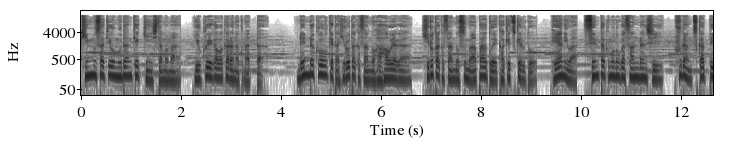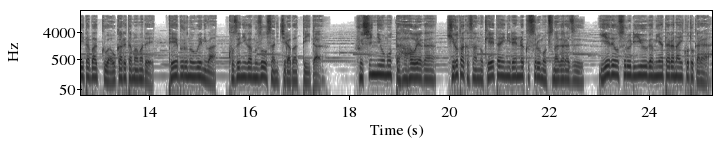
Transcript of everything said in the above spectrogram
勤務先を無断欠勤したまま行方がわからなくなった。連絡を受けた博隆さんの母親が博隆さんの住むアパートへ駆けつけると部屋には洗濯物が散乱し普段使っていたバッグは置かれたままで、テーブルの上には小銭が無造作に散らばっていた。不審に思った母親が、広高さんの携帯に連絡するも繋がらず、家出をする理由が見当たらないことから、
